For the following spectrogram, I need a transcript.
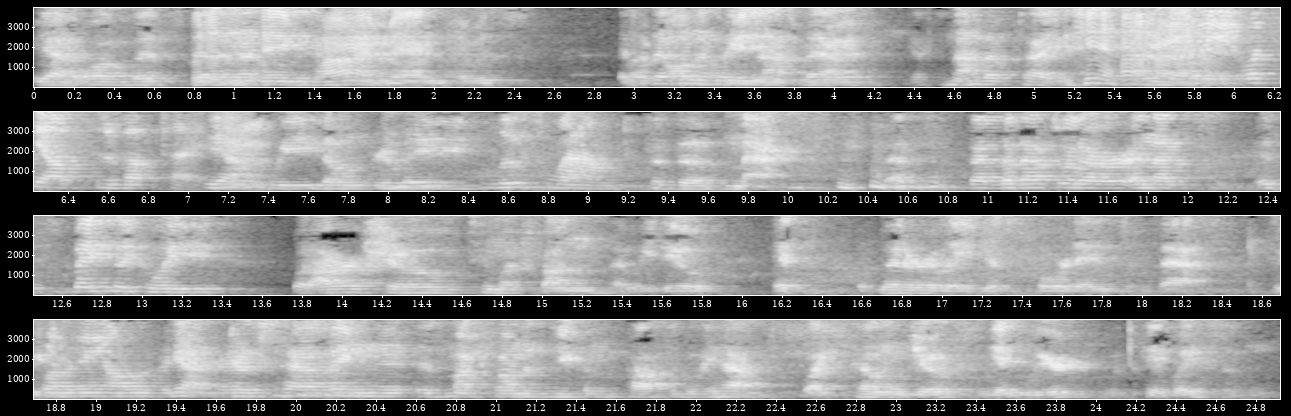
Yeah, well, it's But at the same time, man, it was it's like, all the definitely comedians not were that. doing It's not uptight. Yeah. Really, What's the opposite of uptight? Yeah, we don't really Loose, loose wound. to the max. That's that, but that's what our and that's it's basically what our show. Too much fun that we do. It's literally just four days of that. We ju- Exploding all over yeah, Denver. just having as much fun as you can possibly have, like telling jokes and getting weird. Let's get wasted and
